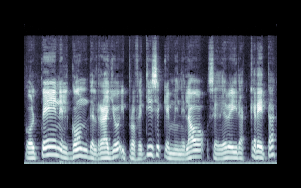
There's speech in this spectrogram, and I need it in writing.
golpeen el gón del rayo y profetice que Menelao se debe ir a Creta,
